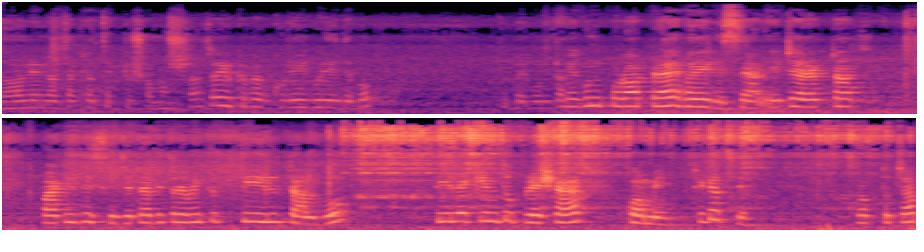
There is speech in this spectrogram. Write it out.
ধরনের না থাকলে তো একটু সমস্যা। যাই হোক, এবার ঘুরিয়ে ঘুরিয়ে দেবো। বেগুনটা বেগুন পোড়া প্রায় হয়ে গেছে। আর এটা আর একটা পাটি দিচ্ছি যেটার ভিতরে আমি একটু তিল টালবো। তিলে কিন্তু প্রেশার কমে, ঠিক আছে? রক্তচাপ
